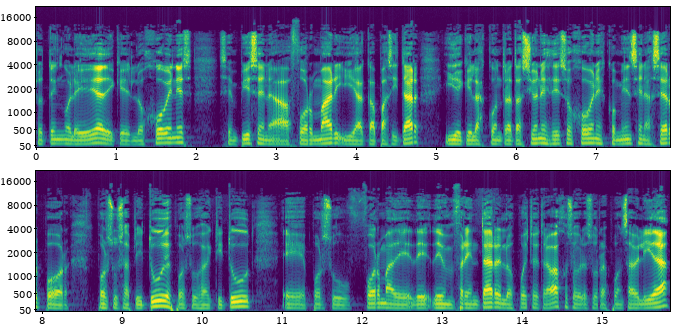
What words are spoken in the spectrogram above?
yo tengo la idea de que los jóvenes se empiecen a formar y a capacitar y de que las contrataciones de esos jóvenes comiencen a ser por, por sus aptitudes, por su actitud, eh, por su forma de, enfrentar los puestos de trabajo, sobre su responsabilidad,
